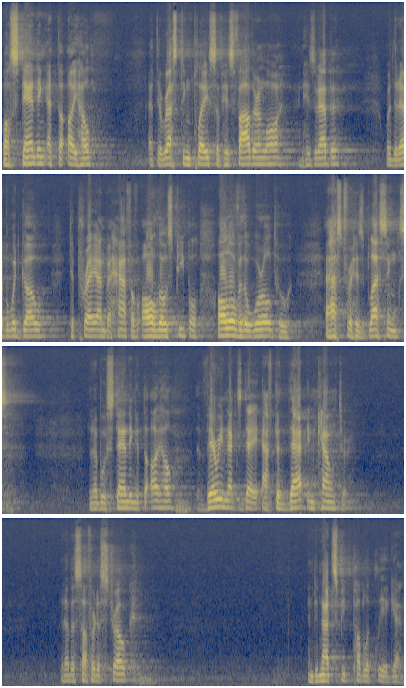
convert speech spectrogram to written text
while standing at the Ohel, at the resting place of his father in law and his Rebbe, where the Rebbe would go to pray on behalf of all those people all over the world who asked for his blessings. The Rebbe was standing at the Ohel. The very next day, after that encounter, the Rebbe suffered a stroke and did not speak publicly again.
